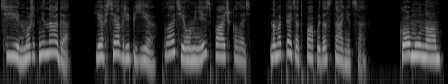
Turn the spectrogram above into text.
«Тин, может, не надо? Я вся в репье. Платье у меня испачкалось. Нам опять от папы достанется». «Кому нам?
